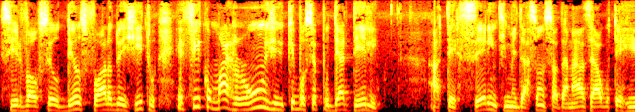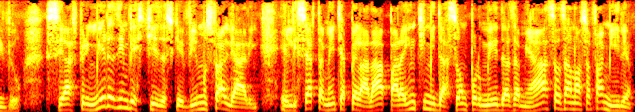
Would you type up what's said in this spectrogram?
sirva ao seu Deus fora do Egito e fique o mais longe que você puder dele. A terceira intimidação de Satanás é algo terrível. Se as primeiras investidas que vimos falharem, ele certamente apelará para a intimidação por meio das ameaças à nossa família.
